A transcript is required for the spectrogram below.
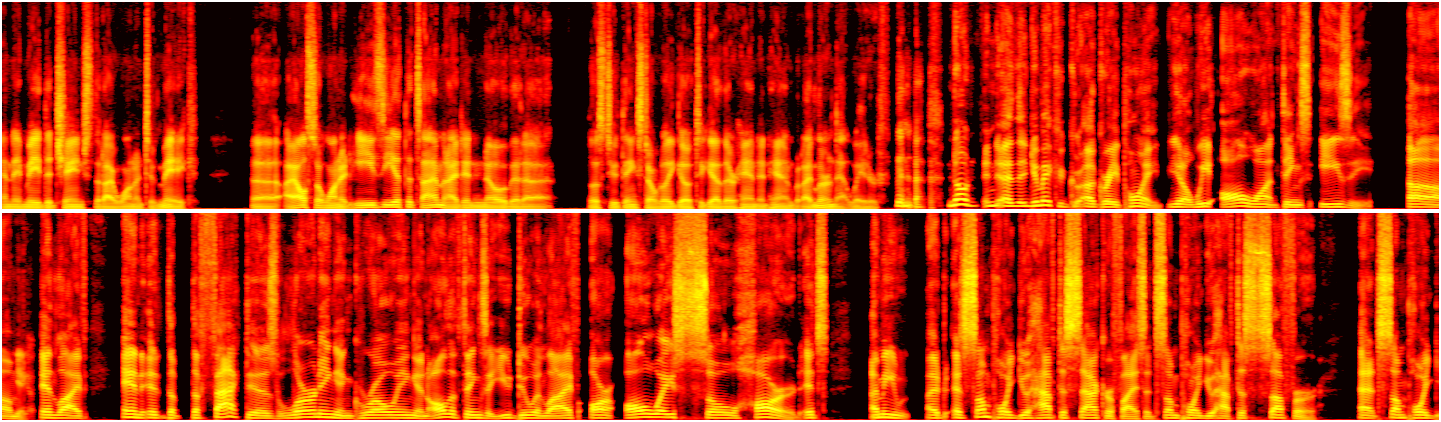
and they made the change that I wanted to make. Uh, I also wanted easy at the time, and I didn't know that uh, those two things don't really go together hand in hand. But I learned that later. no, and, and you make a, a, great point. You know, we all want things easy um, yeah. in life, and it, the the fact is, learning and growing and all the things that you do in life are always so hard. It's, I mean, at, at some point you have to sacrifice. At some point you have to suffer. At some point,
